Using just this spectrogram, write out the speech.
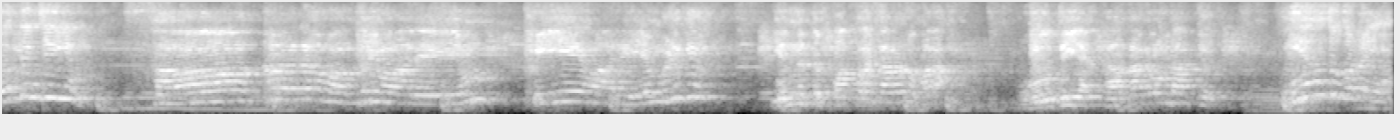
ചോദ്യം ചെയ്യും. സകല മന്ത്രിമാരെയും പി എമാരെയും വിളിക്കും. എന്നിട്ട് പത്രക്കാരോട് പറ പുതിയ കഥകളുണ്ടാക്കും എന്തു പറയാ?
